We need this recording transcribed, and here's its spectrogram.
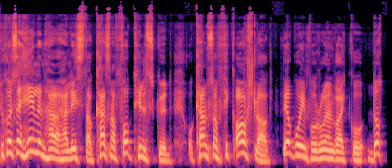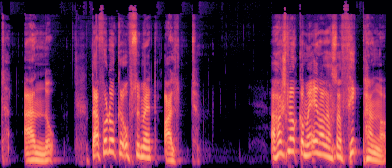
Du kan se hele denne lista av hvem som har fått tilskudd, og hvem som fikk avslag, ved å gå inn på royangaiko.no. Der får dere oppsummert alt. Jeg har snakka med en av dem som fikk penger,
